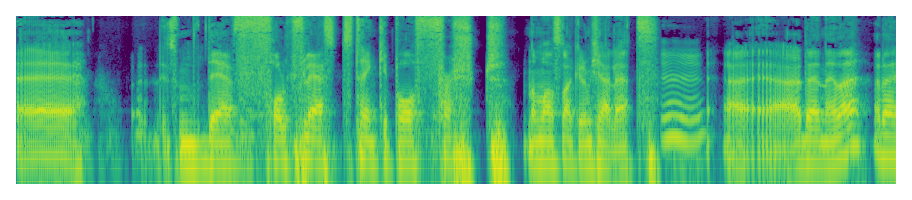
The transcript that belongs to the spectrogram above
eh, liksom det folk flest tenker på først når man snakker om kjærlighet. Mm. Er, er du enig i det? det?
